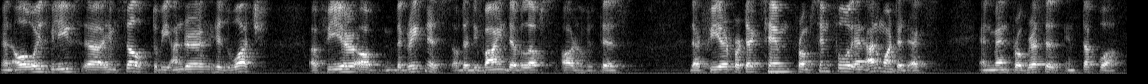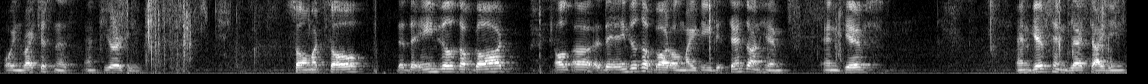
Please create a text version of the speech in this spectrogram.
and always believes uh, himself to be under His watch, a fear of the greatness of the divine develops out of this. That fear protects him from sinful and unwanted acts and man progresses in taqwa or in righteousness and purity. So much so that the angels of God, uh, the angels of God Almighty descends on him and gives and gives him glad tidings.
